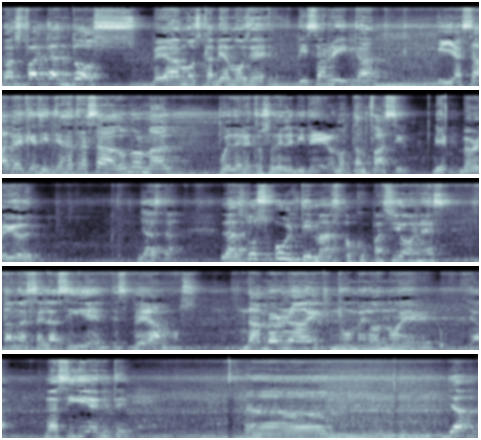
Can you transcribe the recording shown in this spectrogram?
Nos faltan dos. Veamos, cambiamos de pizarrita. Y ya sabes que si te has atrasado normal, puedes retroceder el video, no tan fácil. Bien, very good. Ya está. Las dos últimas ocupaciones van a ser las siguientes. Veamos. Number 9, número 9. Ya. La siguiente. ya.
